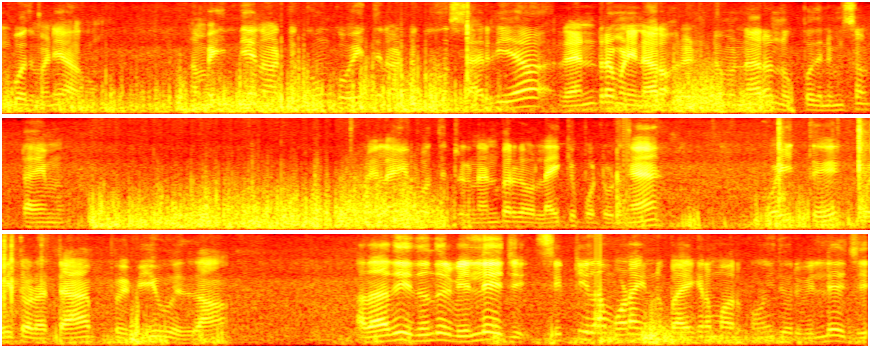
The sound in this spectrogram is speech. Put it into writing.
ஒம்பது மணி ஆகும். நம்ம இந்திய நாட்டுக்கும் குவைத்து நாட்டுக்கும் சரியாக ரெண்டரை மணி நேரம் ரெண்டு மணி நேரம் முப்பது நிமிஷம் டைமு லைவ் பார்த்துட்ருக்கு நண்பர்கள் ஒரு லைக்கை போட்டு விடுங்க. குவைத்து குவைத்தோட டேப்பு வியூ இதுதான். அதாவது இது வந்து ஒரு வில்லேஜ் சிட்டிலாம் போனால் இன்னும் பயங்கரமாக இருக்கும். இது ஒரு வில்லேஜ்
